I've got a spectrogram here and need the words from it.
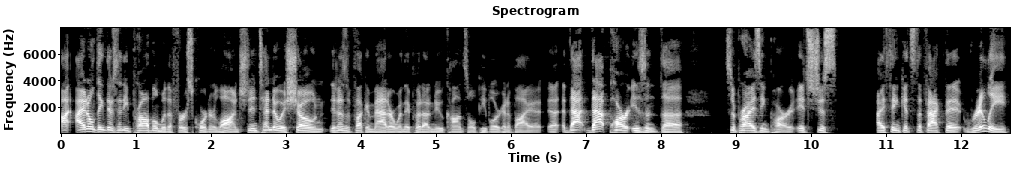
I I don't think there's any problem with a first quarter launch. Nintendo has shown it doesn't fucking matter when they put out a new console; people are going to buy it. Uh, that that part isn't the surprising part. It's just I think it's the fact that really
